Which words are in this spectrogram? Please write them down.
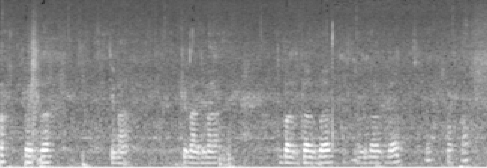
ball. Give me the ball. The ball. The ball. The ball. The ball. The ball. The ball. The ball. The ball. The ball.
